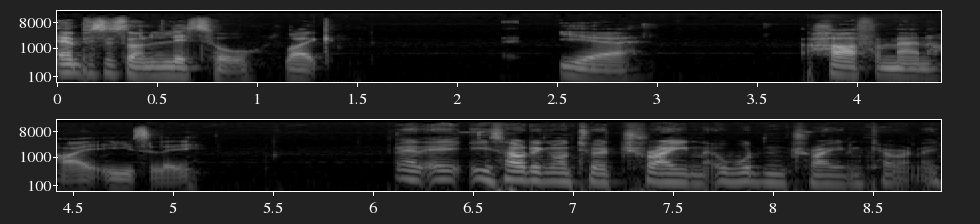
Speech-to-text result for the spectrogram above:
emphasis on little. Like, yeah, half a man height easily. And he's holding onto a train, a wooden train currently.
